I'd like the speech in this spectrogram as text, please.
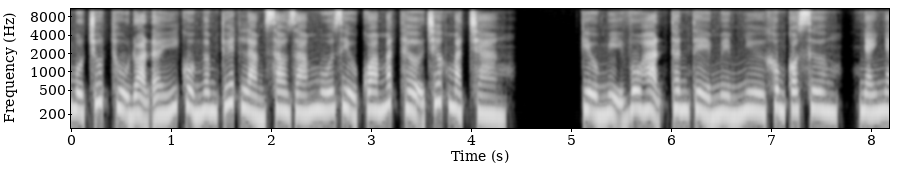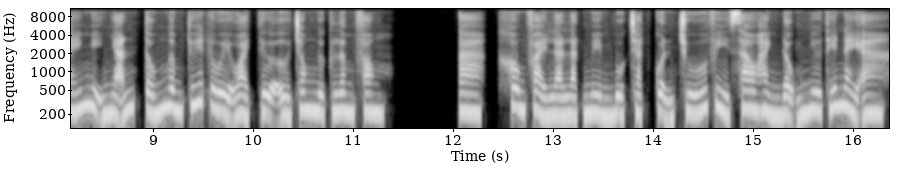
Một chút thủ đoạn ấy của ngâm tuyết làm sao dám múa diều qua mắt thợ trước mặt chàng. Kiều mị vô hạn thân thể mềm như không có xương, nháy nháy mị nhãn tống ngâm tuyết uể oải tựa ở trong ngực lâm phong. À, không phải là lặt mềm buộc chặt quận chúa vì sao hành động như thế này à.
